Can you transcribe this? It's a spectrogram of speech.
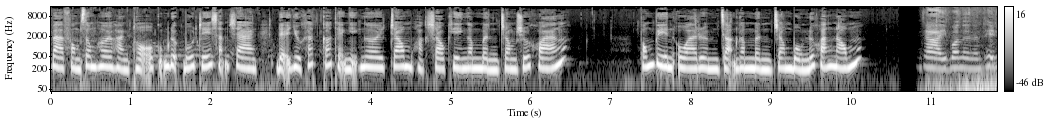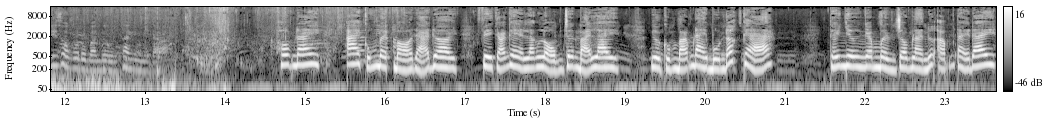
và phòng sông hơi hoàng thổ cũng được bố trí sẵn sàng để du khách có thể nghỉ ngơi trong hoặc sau khi ngâm mình trong suối khoáng. Phóng viên Oarum chọn ngâm mình trong bồn nước khoáng nóng. Hôm nay, ai cũng mệt mỏi đã rời vì cả ngày lăn lộn trên bãi lây, người cũng bám đầy bùn đất cả. Thế nhưng ngâm mình trong làn nước ẩm tại đây,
